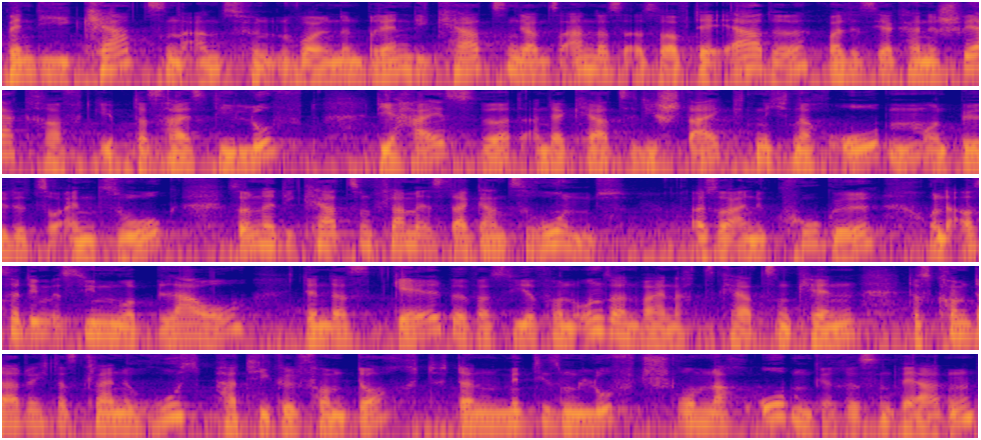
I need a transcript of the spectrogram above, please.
wenn die Kerzen anzünden wollen, dann brennen die Kerzen ganz anders als auf der Erde, weil es ja keine Schwerkraft gibt. Das heißt, die Luft, die heiß wird an der Kerze, die steigt nicht nach oben und bildet so so ein Sog, sondern die Kerzenflamme ist da ganz rund. Also eine Kugel. Und außerdem ist sie nur blau, denn das Gelbe, was wir von unseren Weihnachtskerzen kennen, das kommt dadurch, dass kleine Rußpartikel vom Docht dann mit diesem Luftstrom nach oben gerissen werden.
